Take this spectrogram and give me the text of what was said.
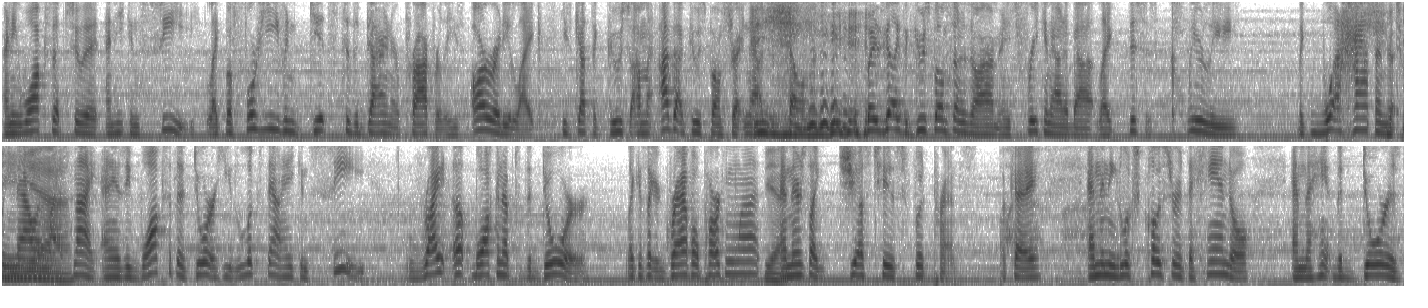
and he walks up to it and he can see like before he even gets to the diner properly, he's already like he's got the goose. I'm, I've got goosebumps right now just telling him. but he's got like the goosebumps on his arm and he's freaking out about like this is clearly like what happened between now and last night. And as he walks up the door, he looks down and he can see right up walking up to the door, like it's like a gravel parking lot. Yeah. And there's like just his footprints. Okay. And then he looks closer at the handle, and the ha- the door is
